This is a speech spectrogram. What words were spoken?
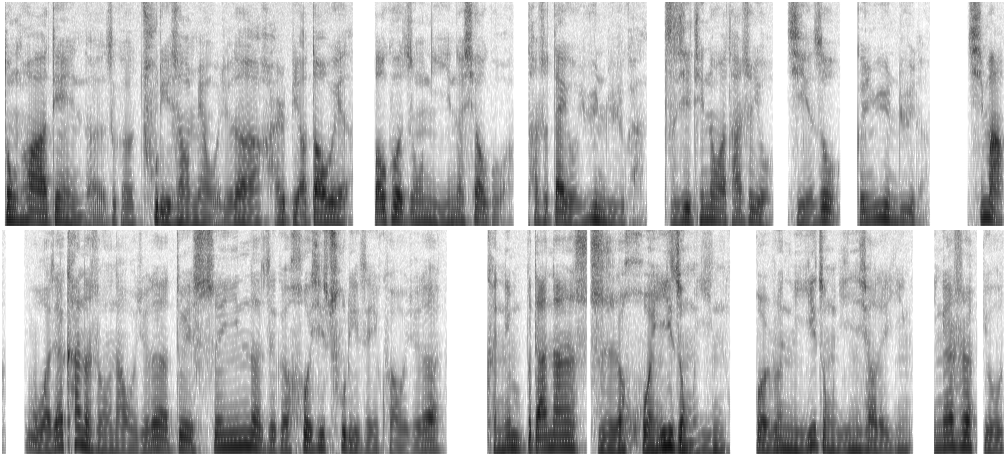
动画电影的这个处理上面，我觉得还是比较到位的。包括这种拟音的效果，它是带有韵律感，仔细听的话，它是有节奏跟韵律的，起码。我在看的时候呢，我觉得对声音的这个后期处理这一块，我觉得肯定不单单只混一种音，或者说你一种音效的音，应该是有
